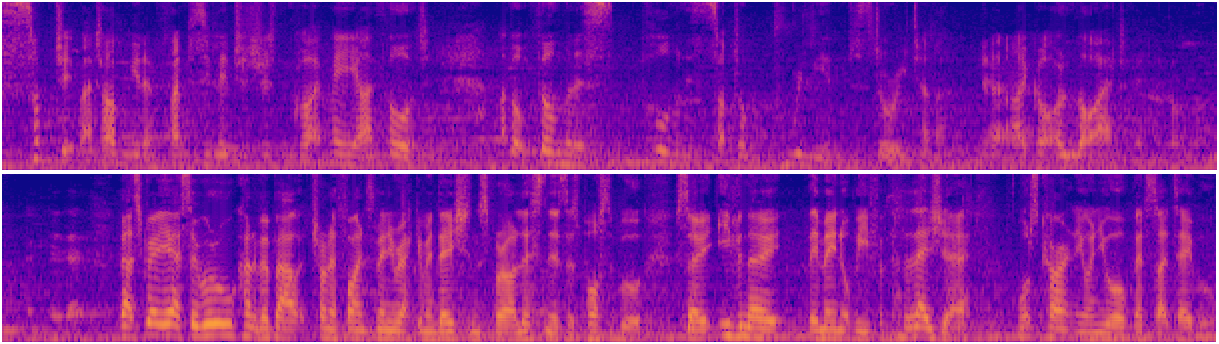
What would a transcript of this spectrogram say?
subject matter, I mean, you know, fantasy literature isn't quite me. I thought, I thought Pullman is Pullman is such a brilliant storyteller. You know, I got a lot out of it. I got a lot. Okay, that's great. Yeah, so we're all kind of about trying to find as many recommendations for our listeners as possible. So even though they may not be for pleasure, what's currently on your bedside table?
